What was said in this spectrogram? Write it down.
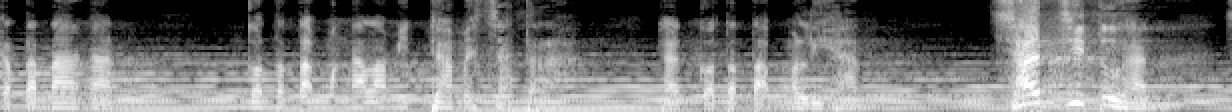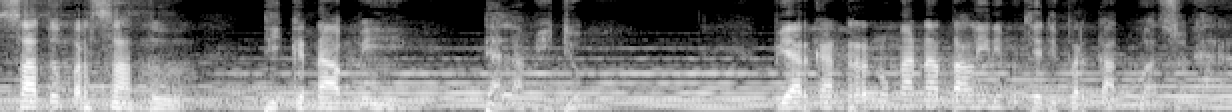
ketenangan, engkau tetap mengalami damai sejahtera, dan engkau tetap melihat janji Tuhan satu persatu digenapi dalam hidupmu. Biarkan renungan Natal ini menjadi berkat buat saudara.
